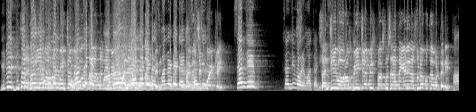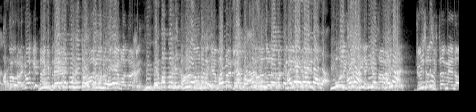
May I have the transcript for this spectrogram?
ಇಡೀ ಡಿಬೇಟ್ ಸಂಜೀವ್ ಸಂಜೀವ್ ಅವರೇ ಮಾತಾಡಿ ಸಂಜೀವ್ ಅವರು ಬಿಜೆಪಿ ಸ್ಪೋಕ್ಸ್ ಪರ್ಸನ್ ಅಂತ ಹೇಳಿ ನಾನು ಸುಮ್ಮನೆ ಕೂತ್ಕೊಂಡ್ಬಿಡ್ತೀನಿ ಅಥವಾ ಅವರು ಅಡ್ವೊಕೇಟ್ ಆಗಿದ್ರೆ ಕಾನೂನು ಬಗ್ಗೆ. ಮಾತಾಡ್ಲಿ ಕಾನೂನು ಬಗ್ಗೆ. ಮಾತಾಡ್ಲಿ? ಜುಡಿಷಿಯಲ್ ಸಿಸ್ಟಮ್ ಏನು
